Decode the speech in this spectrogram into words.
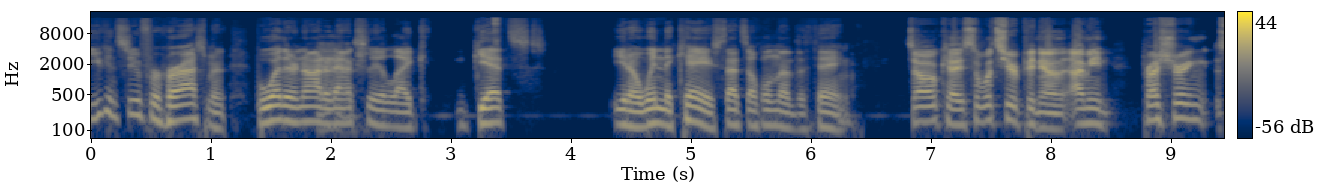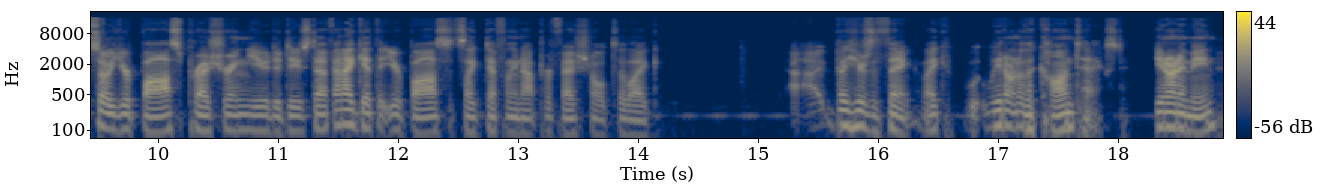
You can sue for harassment, but whether or not it actually like gets, you know, win the case, that's a whole nother thing. So okay, so what's your opinion on I mean, pressuring so your boss pressuring you to do stuff, and I get that your boss, it's like definitely not professional to like uh, but here's the thing, like w- we don't know the context. You know what I mean?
